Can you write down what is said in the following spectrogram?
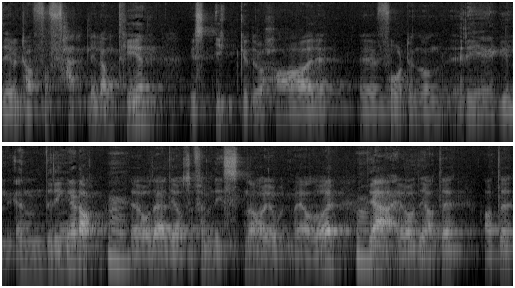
det vil ta forferdelig lang tid hvis ikke du har får til noen regelendringer. Da. Mm. og det er det også feministene har jobbet med i alle år. Mm. Det er jo det at, det, at det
